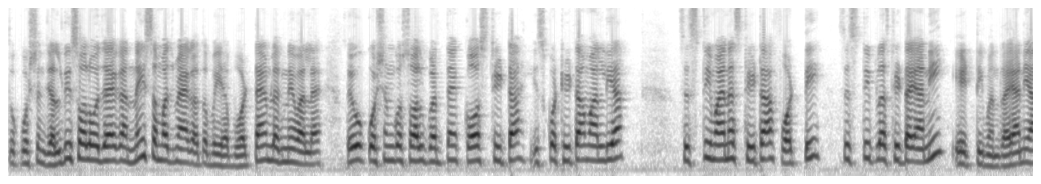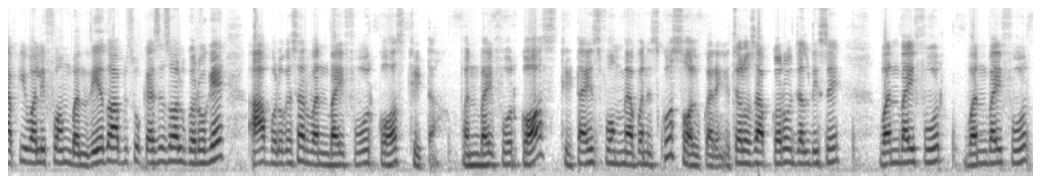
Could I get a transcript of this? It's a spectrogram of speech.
तो क्वेश्चन जल्दी सॉल्व हो जाएगा। नहीं समझ में आएगा तो भैया बहुत टाइम लगने वाला है। देखो क्वेश्चन को सॉल्व करते हैं कॉस थीटा इसको थीटा मान लिया। Sixty minus theta forty, sixty plus theta यानी एट्टी बन रहा है। यानी आपकी वाली फॉर्म बन रही है तो आप इसको कैसे सॉल्व करोगे? आप बोलोगे, sir, one by four cos theta, one by four cos theta, इस फॉर्म में अपन इसको सॉल्व करेंगे। चलो सर आप करो जल्दी से। One by four, one by four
